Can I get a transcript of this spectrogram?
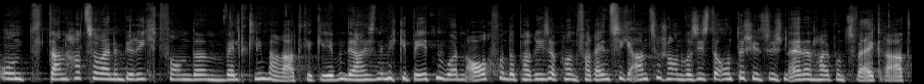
und dann hat es aber einen Bericht von dem Weltklimarat gegeben. Der ist nämlich gebeten worden, auch von der Pariser Konferenz sich anzuschauen, was ist der Unterschied zwischen eineinhalb und zwei Grad.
